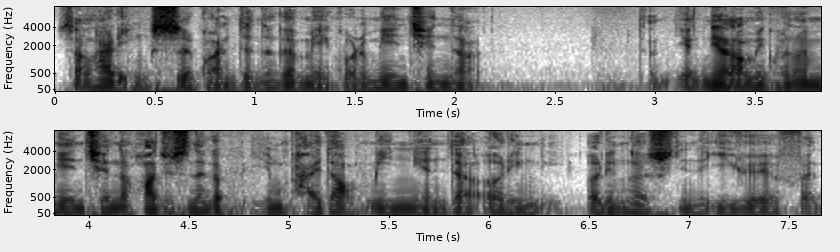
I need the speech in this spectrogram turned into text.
上海领事馆的那个美国的面签呢，要你要到美国那个面签的话，就是那个已经排到明年的二零二零二十年的一月份。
